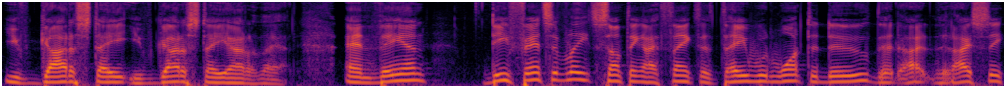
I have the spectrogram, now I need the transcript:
You've got to stay you've got to stay out of that. And then Defensively, something I think that they would want to do that I, that I see,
